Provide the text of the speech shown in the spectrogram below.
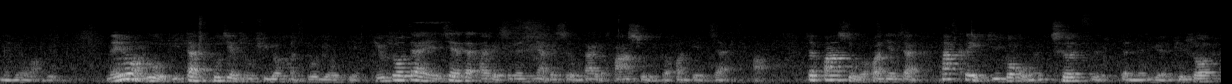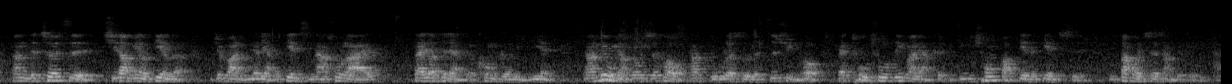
能源网络。能源网络一旦铺建出去，有很多优点。比如说，在现在在台北市跟新加坡市，我们大概有八十五个换电站。啊。这八十五个换电站，它可以提供我们车子的能源。比如说，当你的车子骑到没有电了，你就把里面的两个电池拿出来，塞到这两个空格里面。然后六秒钟之后，它读了所有的资讯以后，再吐出另外两颗已经充饱电的电池，你放回车上就可以开。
